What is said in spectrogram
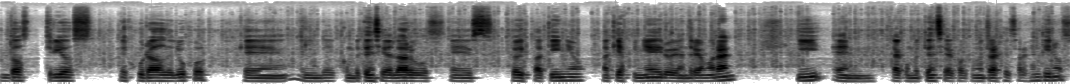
dos tríos de jurados de lujo que el de competencia de largos es Luis Patiño, Matías Piñeiro y Andrea Morán. Y en la competencia de cortometrajes argentinos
